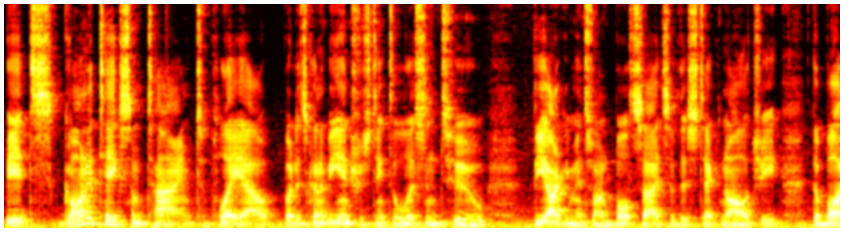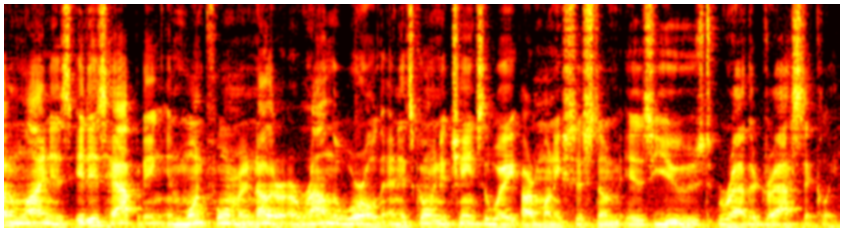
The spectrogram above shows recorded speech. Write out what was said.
it's going to take some time to play out, but it's going to be interesting to listen to the arguments on both sides of this technology. The bottom line is it is happening in one form or another around the world, and it's going to change the way our money system is used rather drastically.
